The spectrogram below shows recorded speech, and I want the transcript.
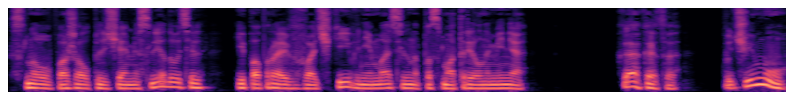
Снова пожал плечами следователь и, поправив очки, внимательно посмотрел на меня. «Как это? Почему?»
